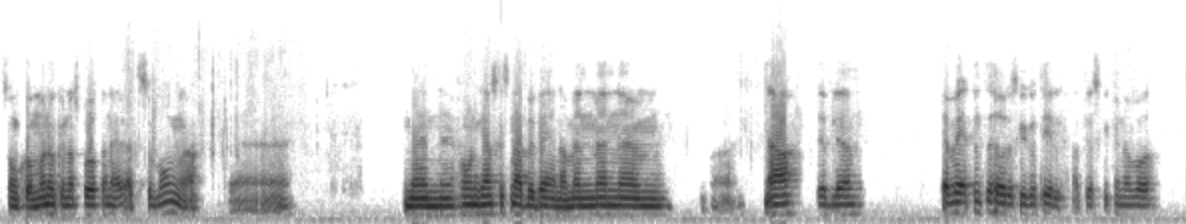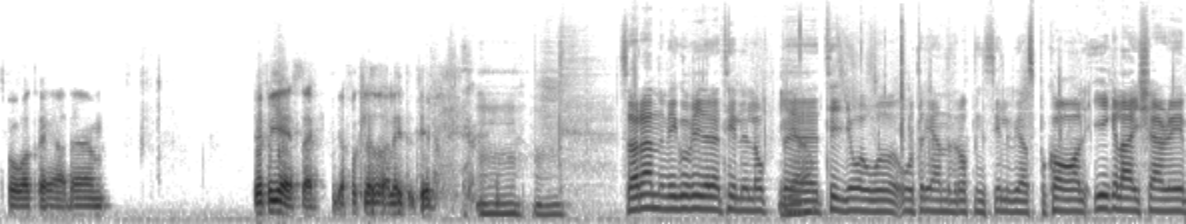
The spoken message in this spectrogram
Så hon kommer nog kunna spurta ner rätt så många. Eh, men hon är ganska snabb i benen. Men, men ehm, ja, det blir... Jag vet inte hur det ska gå till. Att jag ska kunna vara tvåa, trea. Det, det får ge sig. Jag får klura lite till. Mm, mm. Sören, vi går vidare till lopp 10 yeah. och återigen drottning Silvias pokal. Eagle Eye Cherry,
